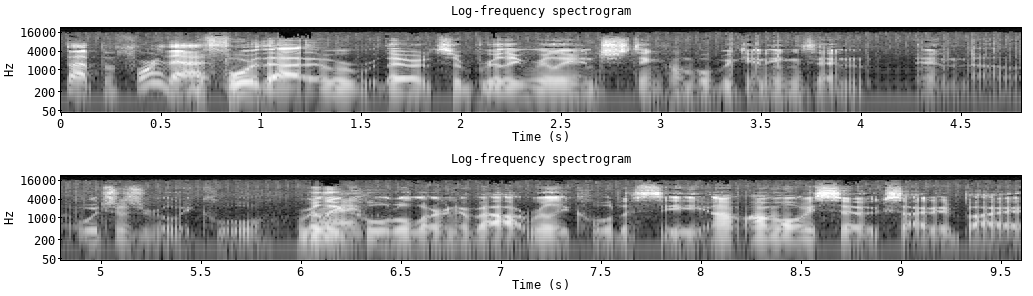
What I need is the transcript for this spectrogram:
But before that, before that, there were, there were some really really interesting humble beginnings, and and uh, which was really cool, really Right. cool to learn about, really cool to see. I'm, I'm always so excited by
